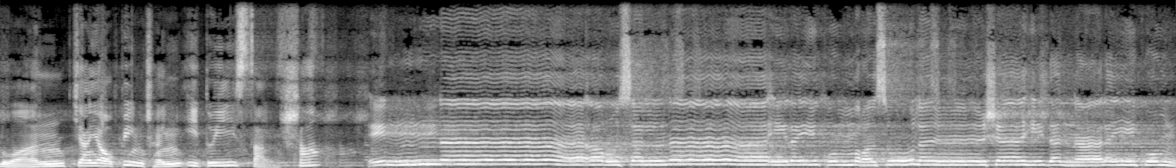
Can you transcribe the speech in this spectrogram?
峦将要变成一堆散沙。 إنا أرسلنا إليكم رسولا شاهدا عليكم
